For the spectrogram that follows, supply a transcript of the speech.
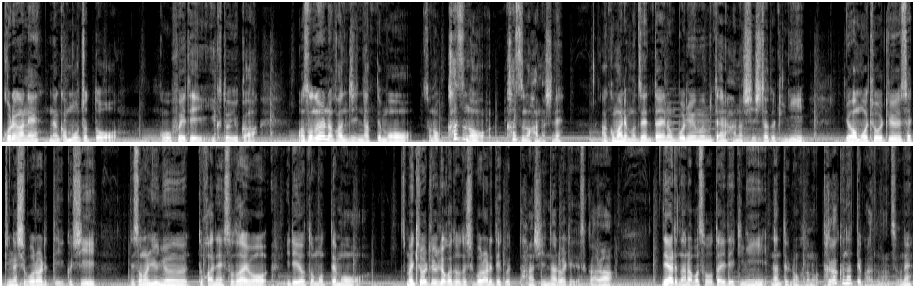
これがね、なんかもうちょっと、こう、増えていくというか、まあ、そのような感じになっても、その数の、数の話ね、あくまでも全体のボリュームみたいな話したときに、要はもう供給先が絞られていくし、で、その輸入とかね、素材を入れようと思っても、つまり供給量がどんどん絞られていくって話になるわけですから、であるならば相対的に、なんていうの、その高くなっていくはずなんですよね。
